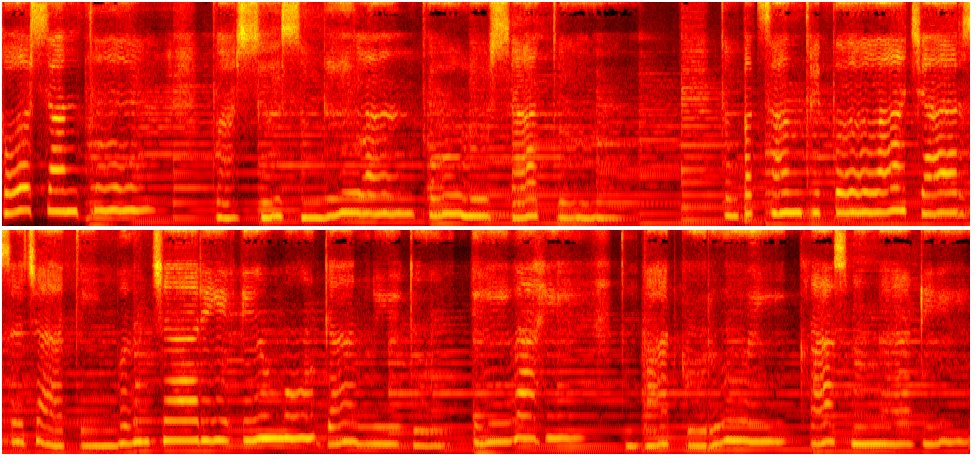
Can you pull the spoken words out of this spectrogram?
Pesantren Persis 91 Tempat santri pelajar sejati Mencari ilmu dan hidup ilahi. Tempat guru ikhlas mengabdi.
